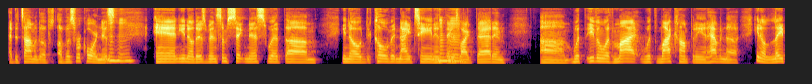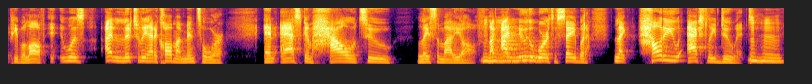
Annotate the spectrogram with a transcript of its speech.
at, the time of, the, of us recording this, Mhm. and you know, there's been some sickness with um, you know, the COVID 19 and things Mhm. like that, and um, with even with my with my company and having to you know lay people off, it, it was I literally had to call my mentor and ask him how to lay somebody off. Like I knew the words to say, but like how do you actually do it? Mhm.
